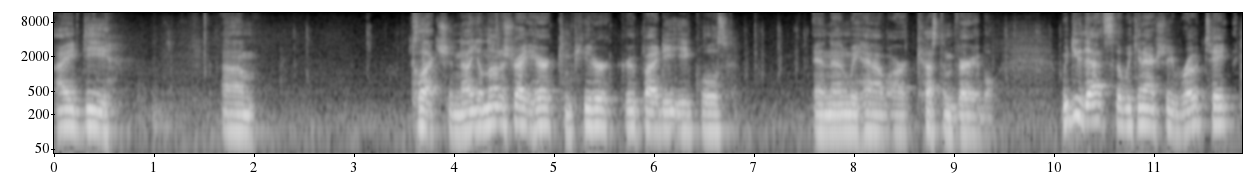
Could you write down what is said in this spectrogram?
ID um, collection. Now, you'll notice right here, computer group ID equals, and then we have our custom variable. We do that so that we can actually rotate,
